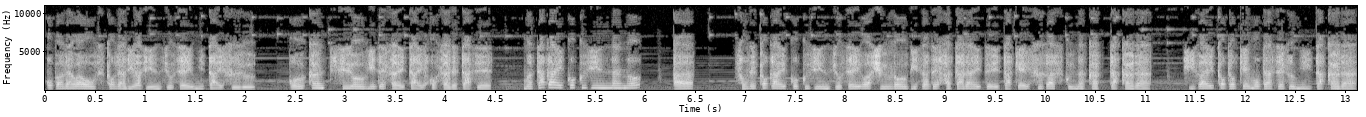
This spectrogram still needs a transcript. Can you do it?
小原はオーストラリア人女性に対する、強姦致死容疑で再逮捕されたぜ。また外国人なの？ああ、それと外国人女性は就労ビザで働いていたケースが少なかったから、被害届も出せずにいたから、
